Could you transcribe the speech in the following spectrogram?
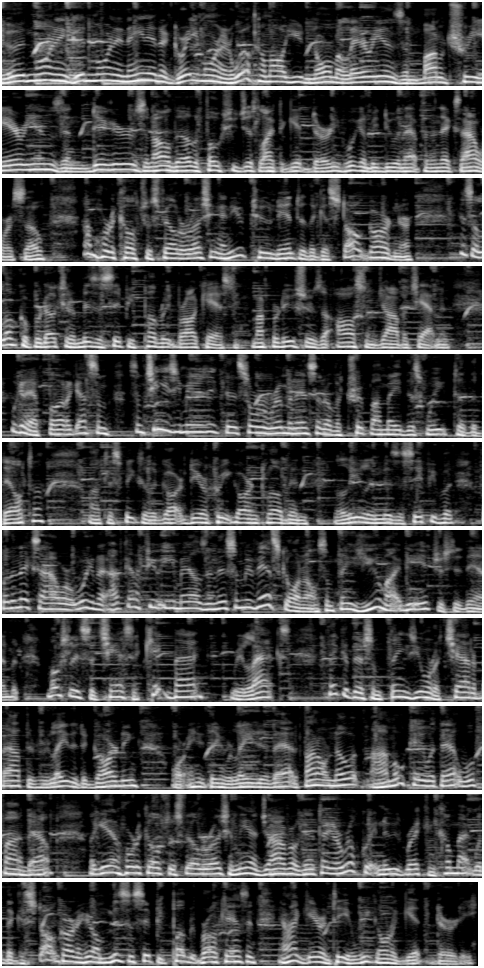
Good morning, good morning. Ain't it a great morning? Welcome all you normaliarians and bottle tree arians and diggers and all the other folks who just like to get dirty. We're going to be doing that for the next hour or so. I'm horticulturist Felder Rushing, and you've tuned in to the Gestalt Gardener. It's a local production of Mississippi Public Broadcasting. My producer is an awesome Java Chapman. We're going to have fun. I got some, some cheesy music that's sort of reminiscent of a trip I made this week to the Delta uh, to speak to the Gar- Deer Creek Garden Club in Leland, Mississippi. But for the next hour, we're gonna. I've got a few emails and there's some events going on, some things you might be interested in. But mostly, it's a chance to kick back, relax, think if there's some things you want to chat about that's related to gardening or anything related to that. If I don't know it, I'm okay with that. We'll find out. Again, horticulturist Felder Rushing me and Java are going to take a real quick news break and come back with the Gestalt Gardener here on Mississippi Public Broadcasting, and I guarantee you, we're going to get dirty.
